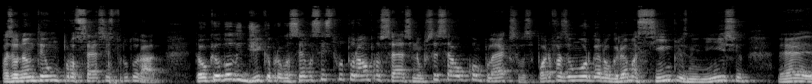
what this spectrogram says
mas eu não tenho um processo estruturado. Então o que eu dou de dica para você é você estruturar um processo, não precisa ser algo complexo. Você pode fazer um organograma simples no início, né?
